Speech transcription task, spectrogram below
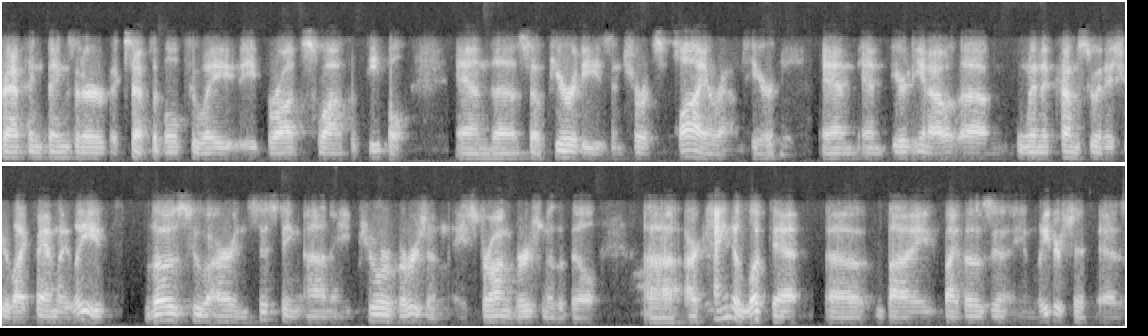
crafting things that are acceptable to a, a broad swath of people, and uh, so purity is in short supply around here. And and you're- you know um, when it comes to an issue like family leave, those who are insisting on a pure version, a strong version of the bill, uh, are kind of looked at uh, by by those in, in leadership as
